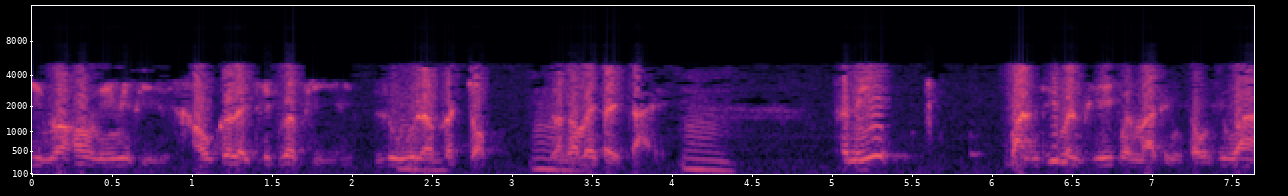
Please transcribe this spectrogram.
ยินว่าห้องนี้มีผีเขาก็เลยคิดว่าผีรู้แล้วก็จบอืมแล้วก็ไม่ใส่ใจอืมทีนี้วันที่มันพีคมันมาถึงตรงที่ว่า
